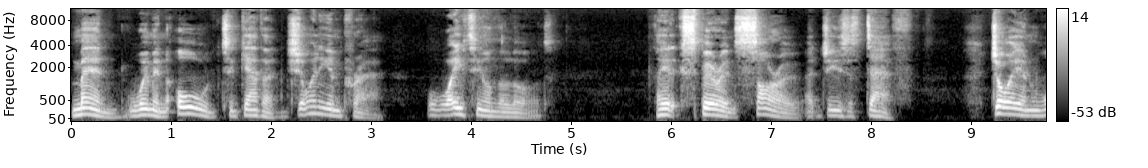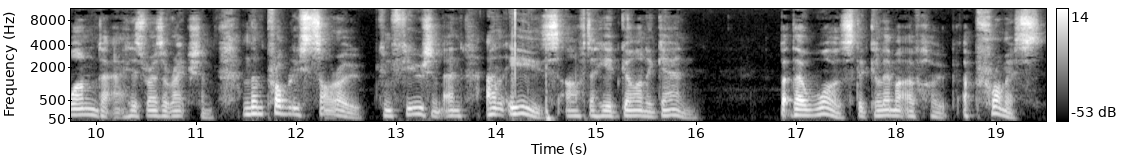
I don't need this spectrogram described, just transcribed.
Men, women, all together joining in prayer, waiting on the Lord. They had experienced sorrow at Jesus' death, joy and wonder at his resurrection, and then probably sorrow, confusion, and unease after he had gone again. But there was the glimmer of hope, a promise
